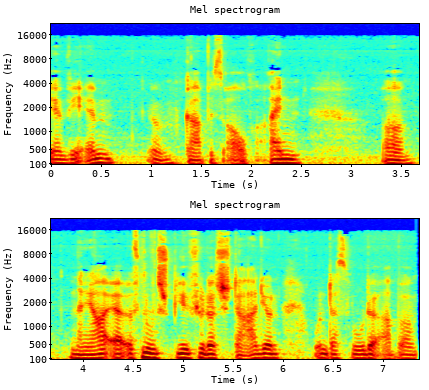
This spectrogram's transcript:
der WM äh, gab es auch ein äh, naja, Eröffnungsspiel für das Stadion und das wurde aber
